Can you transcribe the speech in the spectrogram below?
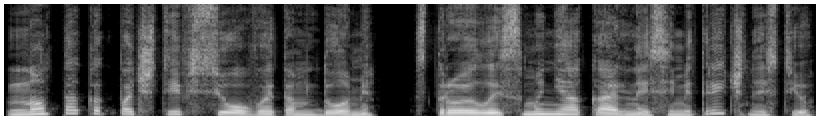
но так как почти все в этом доме строилось с маниакальной симметричностью,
